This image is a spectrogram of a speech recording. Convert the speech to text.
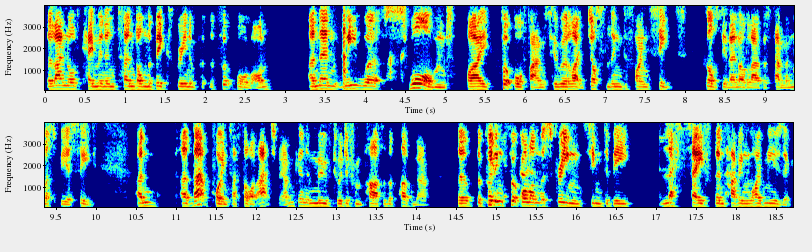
the landlord came in and turned on the big screen and put the football on. And then we were swarmed by football fans who were like jostling to find seats because obviously they're not allowed to stand. There must be a seat. And at that point, I thought, actually, I'm going to move to a different part of the pub now. The, the putting football on the screen seemed to be less safe than having live music.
